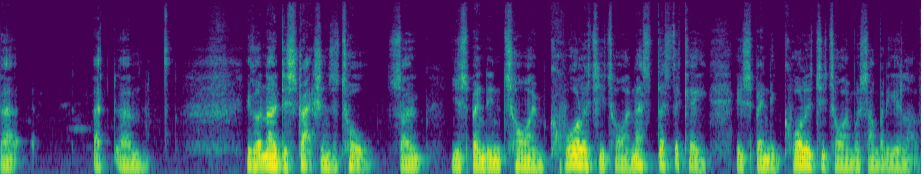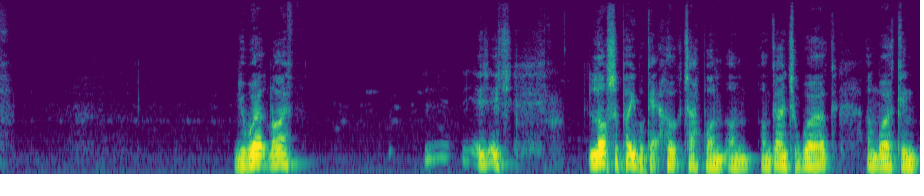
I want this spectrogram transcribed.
uh, uh, um, you've got no distractions at all. So you're spending time, quality time. That's that's the key. Is spending quality time with somebody you love your work life. It's, it's lots of people get hooked up on, on, on going to work and working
